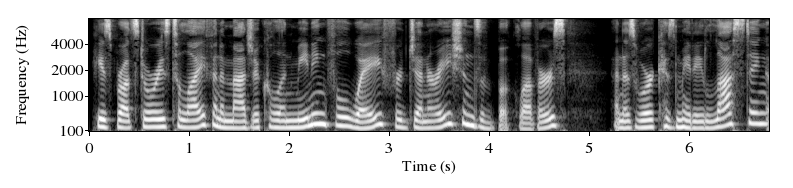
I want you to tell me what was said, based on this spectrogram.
He has brought stories to life in a magical and meaningful way for generations of book lovers, and his work has made a lasting,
